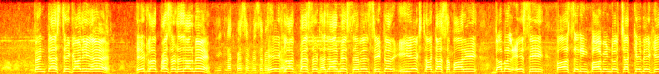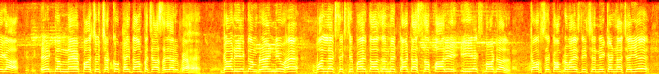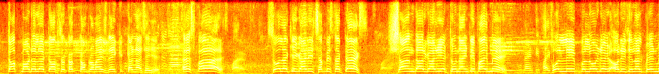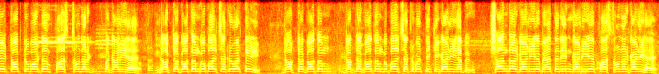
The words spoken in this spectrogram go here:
fantastic गाड़ी है। एक लाख पैंसठ हज़ार में। एक लाख पैंसठ में सेवन एक लाख पैंसठ हज़ार में seven seater E X Tata Safari double A C power steering power window चक्के देखिएगा। एकदम नए पाँचों चक्कों का ही दाम पचास हज़ार रुपया है। गाड़ी एकदम ब्रांड न्यू है। One lakh sixty five thousand में Tata Safari E X model top से कॉम्प्रोमाइज़ नीचे नहीं करना चाहिए। टॉप मॉडल है टॉप से कॉम्प्रोमाइज़ नहीं करना चाहिए। एस्पायर सोलह की गाड़ी 26 तक टैक्स शानदार गाड़ी है 295 में। 295 फुल्ली लोडेड ओरिजिनल पेन में top to bottom first owner गाड़ी है। Doctor Gautam Gopal Chakraborty doctor Gautam doctor Gautam Gopal Chakraborty की गाड़ी है। शानदार गाड़ी है बेहतरीन गाड़ी है फ़र्स्ट ओनर गाड़ी है।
